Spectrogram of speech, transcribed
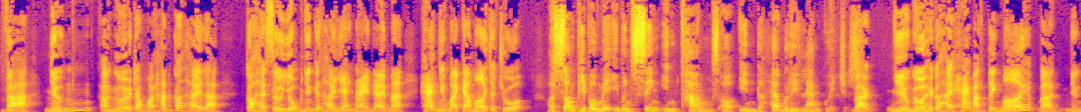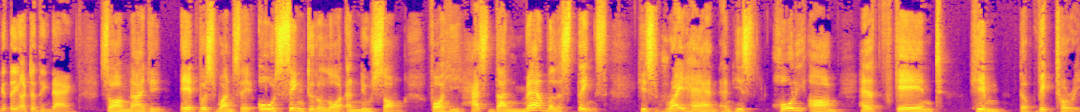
và những ờ, người ở trong hội thánh có thể là có thể sử dụng những cái thời gian này để mà hát những bài ca mới cho Chúa. Or some people may even sing in tongues or in the heavenly languages. Và nhiều người thì có thể hát bằng tiếng mới và những cái tiếng ở trên thiên đàng. Psalm 98 verse 1 say, Oh, sing to the Lord a new song, for he has done marvelous things. His right hand and his holy arm have gained him the victory.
